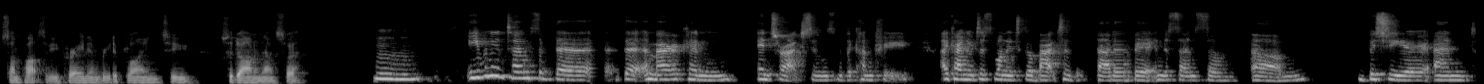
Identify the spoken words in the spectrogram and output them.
some parts of Ukraine and redeploying to Sudan and elsewhere. Mm-hmm. Even in terms of the the American interactions with the country, I kind of just wanted to go back to that a bit in the sense of um, Bashir and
